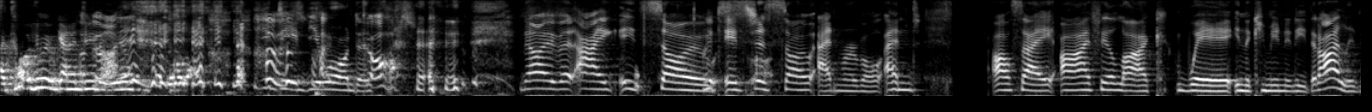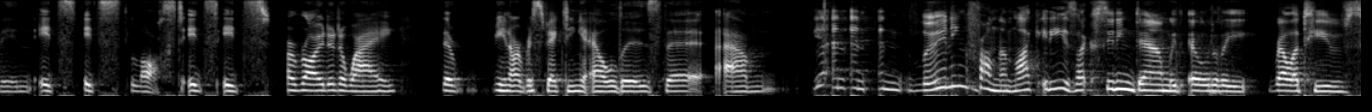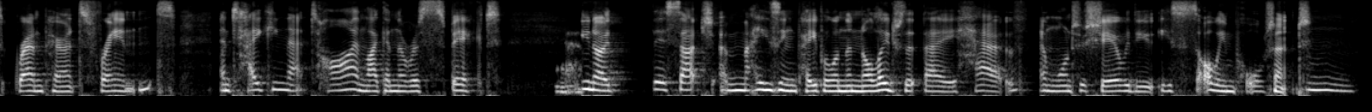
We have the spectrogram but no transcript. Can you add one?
I told you we were going to do the real. You did. You warned us. no, but I. It's so. It's, it's just so admirable, and I'll say I feel like we're in the community that I live in. It's it's lost. It's it's eroded away. The you know respecting your elders. The um yeah, and, and, and learning from them. Like it is like sitting down with elderly relatives, grandparents, friends, and taking that time, like, and the respect. Yeah. You know, they're such amazing people, and the knowledge that they have and want to share with you is so important. Mm.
